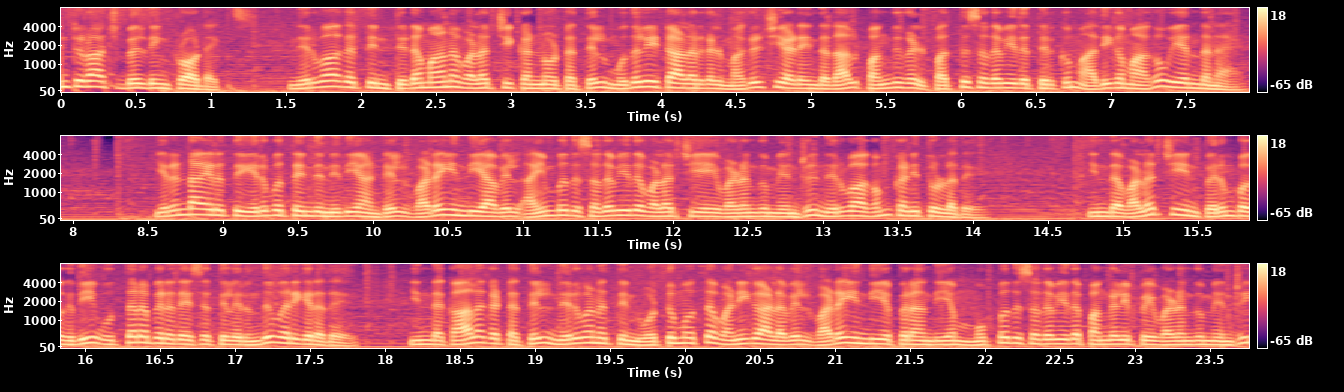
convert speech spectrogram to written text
இன்டராஜ் பில்டிங் ப்ராடக்ட்ஸ் நிர்வாகத்தின் திடமான வளர்ச்சி கண்ணோட்டத்தில் முதலீட்டாளர்கள் மகிழ்ச்சி அடைந்ததால் பங்குகள் பத்து சதவீதத்திற்கும் அதிகமாக உயர்ந்தன. இரண்டாயிரத்து இருபத்தைந்து நிதியாண்டில் வட இந்தியாவில் ஐம்பது சதவீத வளர்ச்சியை வழங்கும் என்று நிர்வாகம் கணித்துள்ளது. இந்த வளர்ச்சியின் பெரும்பகுதி உத்தரப்பிரதேசத்திலிருந்து வருகிறது. இந்த காலகட்டத்தில் நிறுவனத்தின் ஒட்டுமொத்த வணிக அளவில் வட இந்திய பிராந்தியம் முப்பது சதவீத பங்களிப்பை வழங்கும் என்று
